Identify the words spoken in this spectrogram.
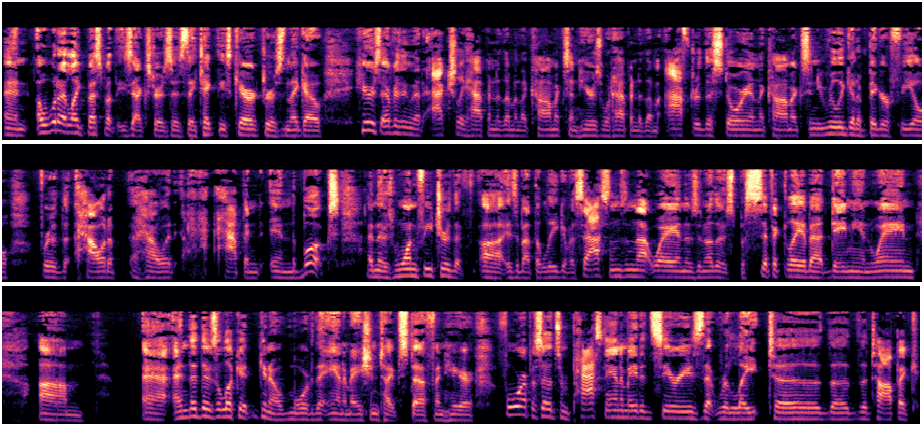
And uh, what I like best about these extras is they take these characters and they go, here's everything that actually happened to them in the comics, and here's what happened to them after the story in the comics, and you really get a bigger feel for the, how it how it happened in the books. And there's one feature that uh, is about the League of Assassins in that way, and there's another specifically about Damian Wayne. Um, uh, and then there's a look at, you know, more of the animation type stuff in here. Four episodes from past animated series that relate to the, the topic.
